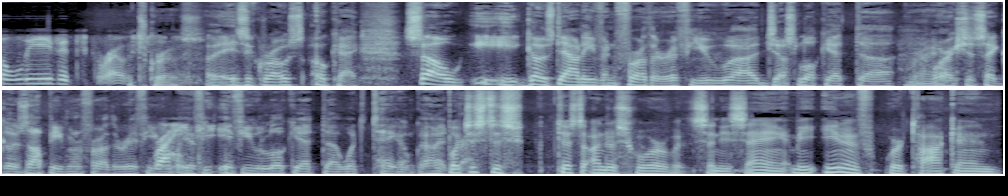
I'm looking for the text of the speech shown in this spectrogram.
believe it's gross. It's gross. Uh, is it gross? Okay. So it goes down even further if you uh, just look at, uh, right. or I should say, goes up even further if you right. if if you look at uh, what to take them. Go ahead. But just to just to underscore what Cindy's saying, I mean, even if we're talking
